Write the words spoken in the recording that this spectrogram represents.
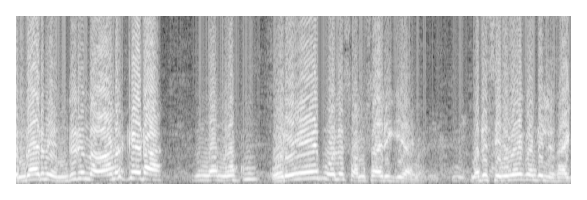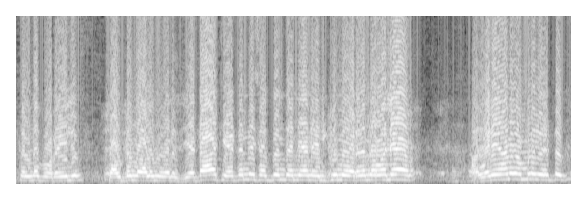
എന്തായാലും എന്തൊരു നാണക്കേടാ? നോക്കൂ ഒരേപോലെ സംസാരിക്കുകയാണ്. മറ്റേ സിനിമയെ കണ്ടില്ലേ? സൈക്കിളിന്റെ പുറയിലും ചവിട്ടുന്ന ആളെന്ന് പറഞ്ഞു. ചേട്ടാ ചേട്ടന്റെ ശബ്ദം തന്നെയാണ് എനിക്കൊന്ന് പറയുന്ന പോലെയാണ്. അങ്ങനെയാണ് നമ്മൾ കേട്ടത്.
